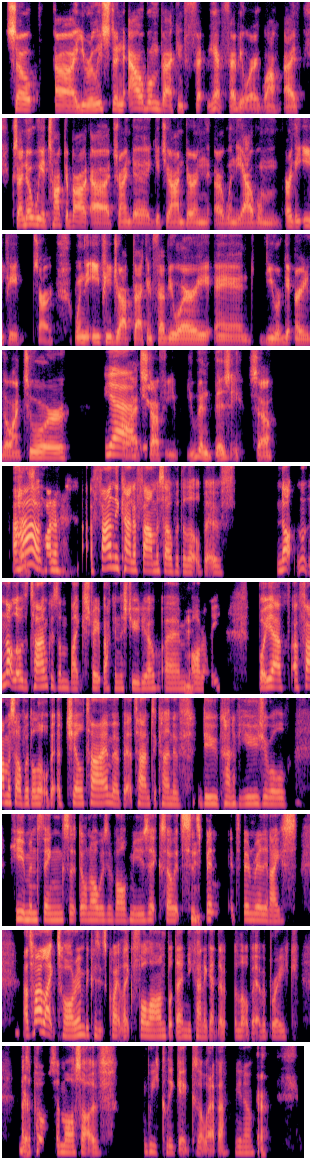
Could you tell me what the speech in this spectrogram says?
So uh you released an album back in Fe- yeah February. Wow, I because I know we had talked about uh trying to get you on during or when the album or the EP, sorry, when the EP dropped back in February, and you were getting ready to go on tour, Yeah, all that stuff. You you've been busy, so I have. I finally kind of found myself with a little bit of not not loads of time because I'm like straight back in the studio um Mm. already. But yeah, I've, I've found myself with a little bit of chill time, a bit of time to kind of do kind of usual human things that don't always involve music. So it's it's been it's been really nice. That's why I like touring because it's quite like full on, but then you kind of get the, a little bit of a break as Yeah. opposed to more sort of weekly gigs or whatever, you know.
